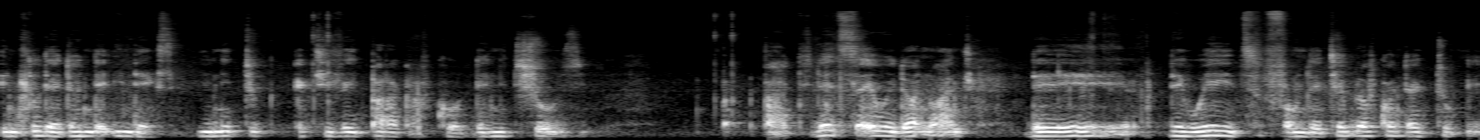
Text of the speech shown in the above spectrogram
included on the index, you need to activate paragraph code, then it shows you. But, let's say we don't want the, the words from the table of content to be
